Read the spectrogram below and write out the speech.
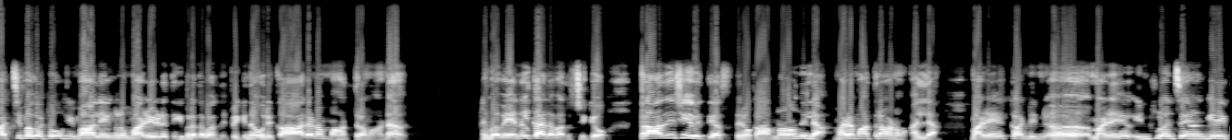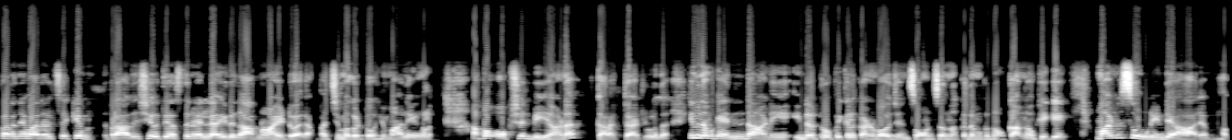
പശ്ചിമഘട്ടവും ഹിമാലയങ്ങളും മഴയുടെ തീവ്രത വർദ്ധിപ്പിക്കുന്ന ഒരു കാരണം മാത്രമാണ്. ഇപ്പൊ വേനൽക്കാല വരൾച്ചയ്ക്കോ പ്രാദേശിക വ്യത്യാസത്തിനോ കാരണമാവുന്നില്ല. മഴ മാത്രമാണോ? അല്ല. മഴയെ കണ്ടി മഴയെ ഇൻഫ്ലുവൻസ് ചെയ്യാമെങ്കിൽ ഈ പറഞ്ഞ വരൾച്ചയ്ക്കും പ്രാദേശിക വ്യത്യാസത്തിനും എല്ലാം ഇത് കാരണമായിട്ട് വരാം. പശ്ചിമഘട്ടവും ഹിമാലയങ്ങളും. അപ്പോൾ ഓപ്ഷൻ ബി ആണ് കറക്റ്റ് ആയിട്ടുള്ളത്. ഇനി നമുക്ക് എന്താണ് ഈ ഇന്റർട്രോപ്പിക്കൽ കൺവേർജൻസ് സോൺസ് എന്നൊക്കെ നമുക്ക് നോക്കാം. നോക്കിക്കേ. മൺസൂണിന്റെ ആരംഭം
